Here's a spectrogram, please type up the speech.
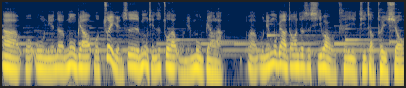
那我五年的目标，我最远是目前是做到五年目标了。呃，五年目标的状况就是希望我可以提早退休，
